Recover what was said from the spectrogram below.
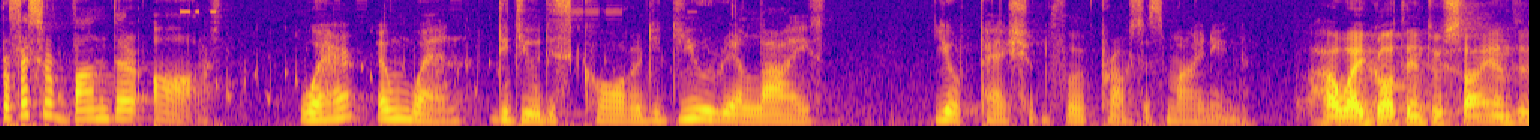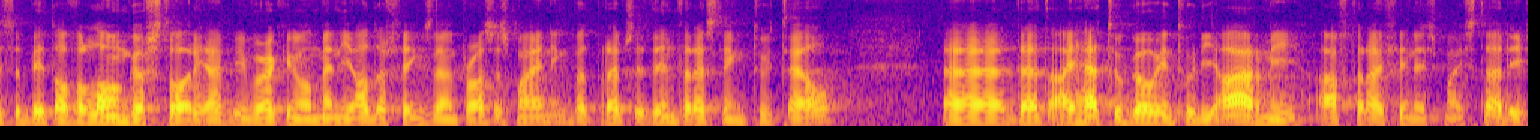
Professor van der Aalst, where and when did you discover, did you realize your passion for process mining? How I got into science is a bit of a longer story. I've been working on many other things than process mining, but perhaps it's interesting to tell uh, that I had to go into the army after I finished my studies.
